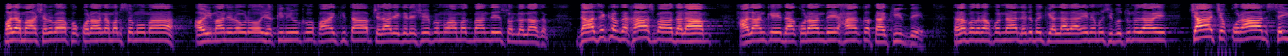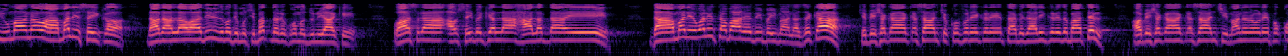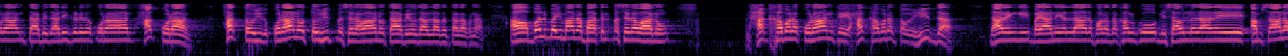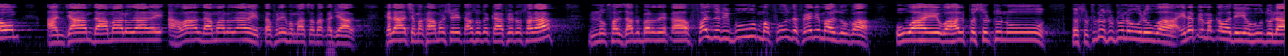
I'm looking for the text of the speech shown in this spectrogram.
خپل معاشره په قران عمل سموما او ایمان وروړو یقین یو کو پای کتاب چې دا لګل شوی په محمد باندې صلی الله علیه وسلم دا ذکر د خاص بعد الام حالانکه دا قران دی حق تاکید دی طرف در خپل نه لږه کې الله دا غي نه مصیبتونه دا غي چا چې قران صحیح ایمان او عمل صحیح کا دا دا الله وادي زبته مصیبت نه کوم دنیا کې واصله او صحیح به کې الله حالت دا غي دا عمل یې ولې تباه دی؟ دی به ایمانه ځکه چې بېشکه هغه کسان چې کفر یې کړی، تابعداري کړې د باطل او بېشکه هغه کسان چې ایمان یې راوړی په قرآن، تابعداري کړې د قرآن، حق قرآن، حق توحید، قرآن او توحید پسې روان او تابع او د الله د طرف نه او بل بېمانه باطل پسې روان و. حق خبره قران کوي حق خبره توحید ده دارنګي بیان الله د پر د خلکو مثال نه داغي امثالهم انجام د اعمالو داغي احوال د اعمالو داغي تفریف ما سبق جهاد کلا چې مخامه شوی تاسو د کافرو سره نو فزر برقا فزربو مفعول د فعل محذوفه اوه وهل پسټونو د سټونو سټونو ولوا اله په مکه و د يهود لا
